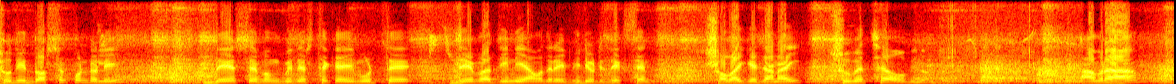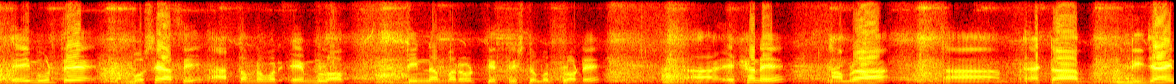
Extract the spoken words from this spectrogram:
সুদী দর্শক মণ্ডলী, দেশ এবং বিদেশ থেকে এই মুহূর্তে যে বা যিনি আমাদের এই ভিডিওটি দেখছেন, সবাইকে জানাই শুভেচ্ছা ও অভিনন্দন। আমরা এই মুহূর্তে বসে আছি আট নম্বর এম ব্লক, তিন নম্বর রোড, তেত্রিশ নম্বর প্লটে। এখানে আমরা একটা ডিজাইন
